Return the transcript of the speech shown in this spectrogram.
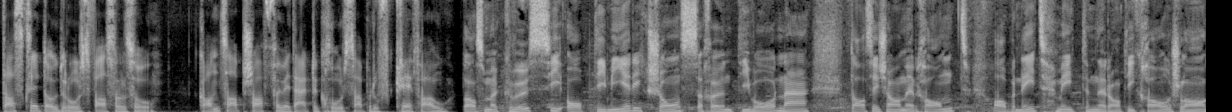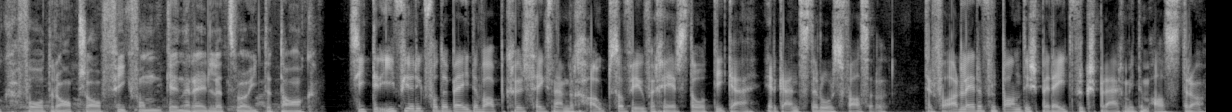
Das sieht auch der Urs Fassel so. Ganz abschaffen wird er den Kurs aber auf keinen Fall. Dass man gewisse Optimierungschancen könnte wahrnehmen könnte, das ist anerkannt, aber nicht mit einem Radikalschlag von der Abschaffung des generellen zweiten Tag. Seit der Einführung der beiden WAP-Kurse hat es nämlich halb so viele Verkehrstote gegeben, ergänzt der Urs Fasel. Der Fahrlehrerverband ist bereit für Gespräche mit dem Astra.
